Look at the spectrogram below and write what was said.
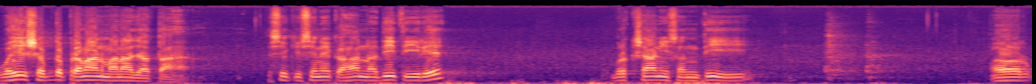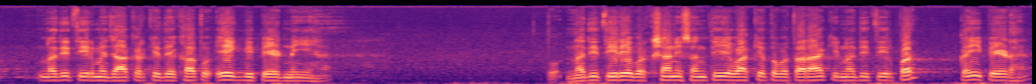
वही शब्द प्रमाण माना जाता है। इसे किसी ने कहा, नदी तीरे वृक्षाणी संति। और नदी तीर में जाकर के देखा तो एक भी पेड़ नहीं है। तो नदी तीरे वृक्षाणी संति ये वाक्य तो बता रहा है कि नदी तीर पर कई पेड़ हैं।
